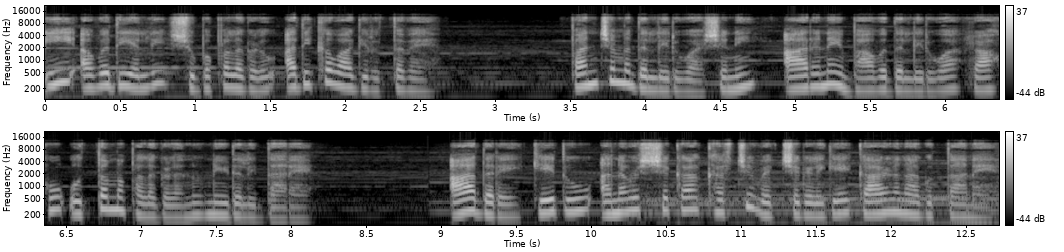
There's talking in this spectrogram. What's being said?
ಈ ಅವಧಿಯಲ್ಲಿ ಶುಭ ಫಲಗಳು ಅಧಿಕವಾಗಿರುತ್ತವೆ. ಪಂಚಮದಲ್ಲಿರುವ ಶನಿ ಆರನೇ ಭಾವದಲ್ಲಿರುವ ರಾಹು ಉತ್ತಮ ಫಲಗಳನ್ನು ನೀಡಲಿದ್ದಾರೆ. ಆದರೆ ಕೇತು ಅನವಶ್ಯಕ ಖರ್ಚು ವೆಚ್ಚಗಳಿಗೆ ಕಾರಣನಾಗುತ್ತಾನೆ.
